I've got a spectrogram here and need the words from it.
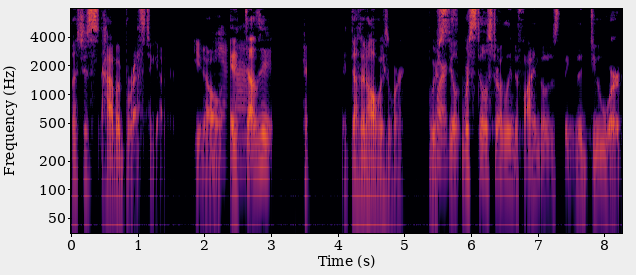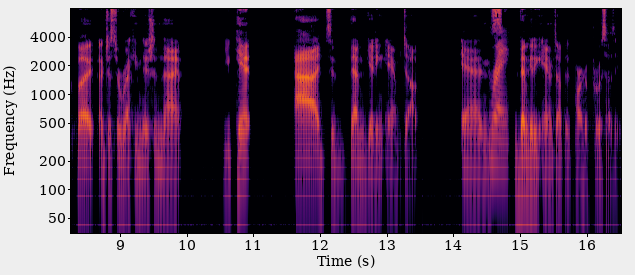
Let's just have a breath together, you know, yeah. and it doesn't, it doesn't always work. We're still, we're still struggling to find those things that do work, but uh, just a recognition that you can't add to them getting amped up and right. them getting amped up is part of processing.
